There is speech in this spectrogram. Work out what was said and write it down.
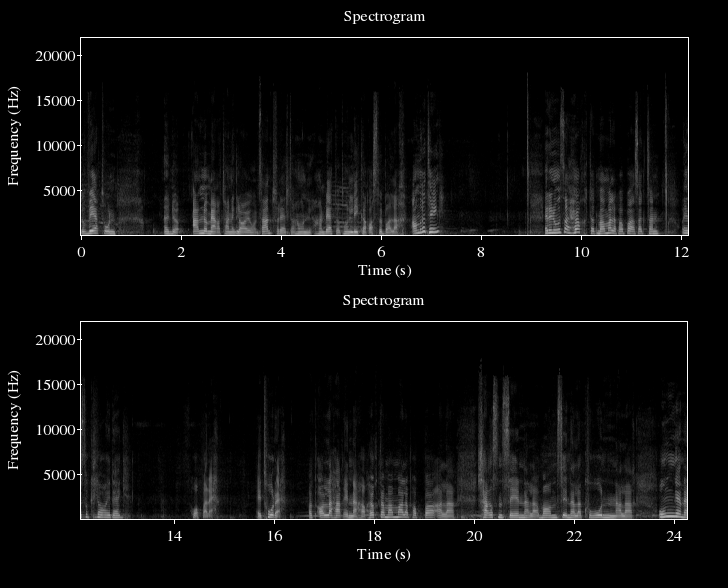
Da vet hun uh, enda mer at han er glad i henne. For han vet at hun liker raspeballer. Andre ting? Er det noen som har hørt at mamma eller pappa har sagt sånn 'Å, jeg er så glad i deg'? Håper det. Jeg tror det. At alle her inne har hørt av mamma eller pappa eller kjæresten sin eller mannen sin eller konen eller ungene,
